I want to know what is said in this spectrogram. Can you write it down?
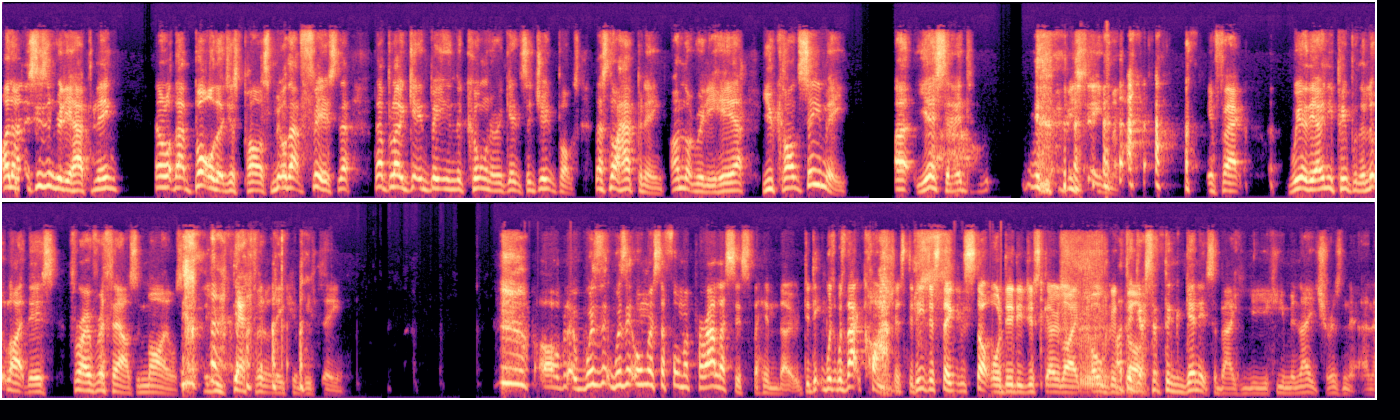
I know this isn't really happening. Now, like that bottle that just passed me, or that fist, that, that bloke getting beaten in the corner against the jukebox. That's not happening. I'm not really here. You can't see me. Uh, yes, Ed. You be seen. In fact, we are the only people that look like this for over a thousand miles. So you definitely can be seen. Oh, was it was it almost a form of paralysis for him though? Did he was, was that conscious? Did he just think stop, or did he just go like, "Oh, good"? I think that's the thing. Again, it's about your human nature, isn't it? And,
